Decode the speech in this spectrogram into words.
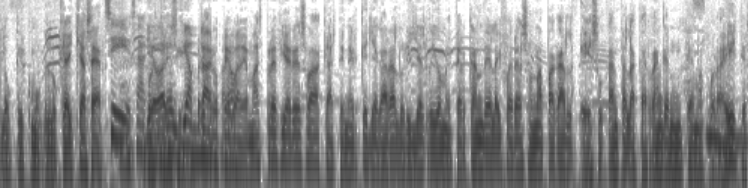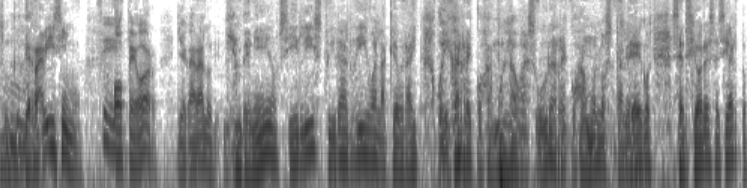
lo que como que lo que hay que hacer. Sí, exacto. Llevar el sí, fiambre Claro, preparado. pero además prefiero eso a, que a tener que llegar a la orilla del río, meter candela y fuera de eso no apagarla. Eso canta la carranga en un tema por ahí, que es un- gravísimo. Sí. O peor, llegar a la orilla. Bienvenido, sí, listo, ir al río, a la quebradita. Oiga, recojamos la basura, recojamos los talegos, cerciores, es cierto.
